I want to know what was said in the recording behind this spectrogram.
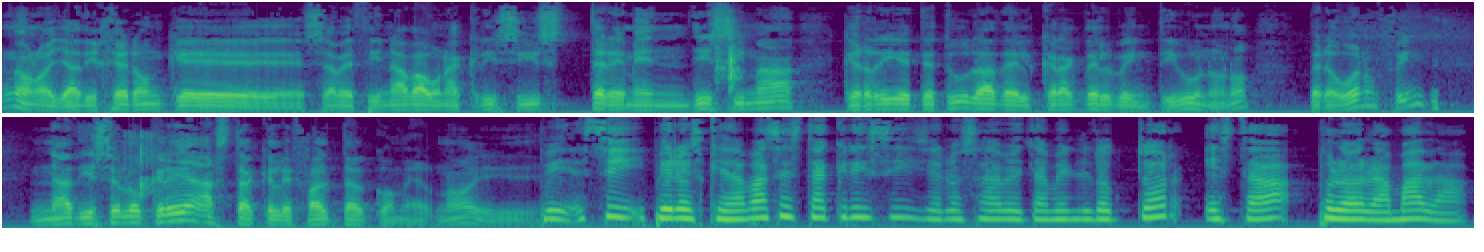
No, no, ya dijeron que se avecinaba una crisis tremendísima, que ríete tú la del crack del 21, ¿no? Pero bueno, en fin, nadie se lo cree hasta que le falta el comer, ¿no? Y... Sí, pero es que además esta crisis, ya lo sabe también el doctor, está programada,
